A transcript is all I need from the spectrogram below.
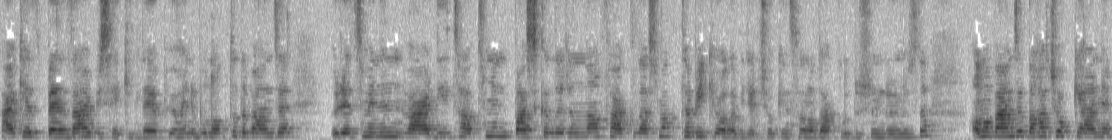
herkes benzer bir şekilde yapıyor. Hani bu noktada bence üretmenin verdiği tatmin başkalarından farklılaşmak tabii ki olabilir çok insan odaklı düşündüğümüzde. Ama bence daha çok yani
